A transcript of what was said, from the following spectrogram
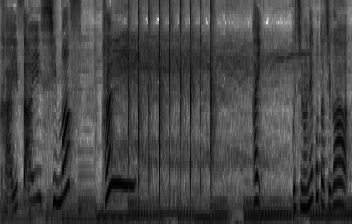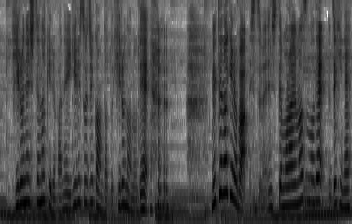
開催します。はい。はい。うちの猫たちが昼寝してなければね、イギリス時間だと昼なので寝てなければ失眠してもらえますので、ぜひね、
